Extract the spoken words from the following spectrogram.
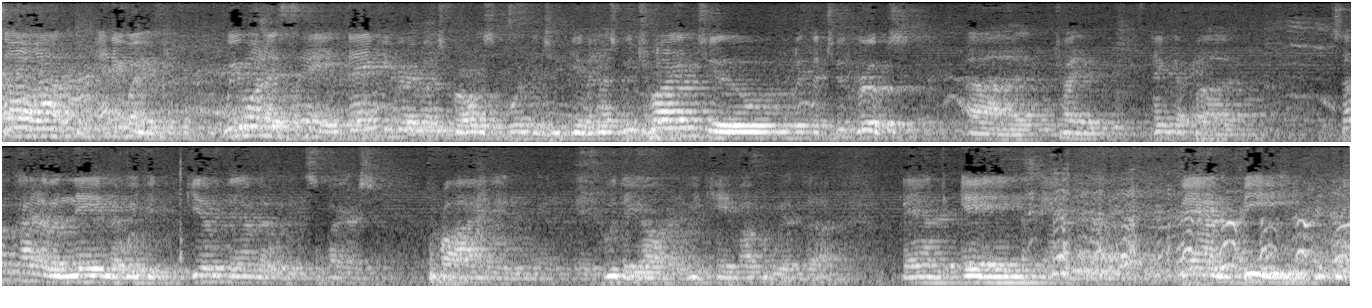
So uh, anyway, we want to say thank you very much for all the support that you've given us. We tried to, with the two groups, uh, try to think up a, some kind of a name that we could give them that would inspire pride in, in, in who they are. And we came up with uh, Band A and uh, Band B.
